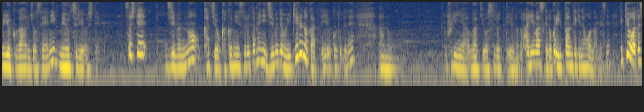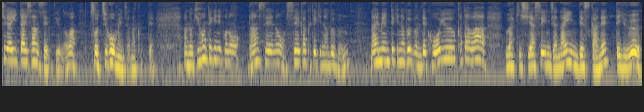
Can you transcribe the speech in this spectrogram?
魅力がある女性に目移りをして。そして自分の価値を確認するために自分でもいけるのかっていうことでね。あの不倫や浮気をするっていうのがありますけどこれ一般的な方なんですね。で今日私が言いたい3世っていうのはそっち方面じゃなくって。あの基本的にこの男性の性格的な部分内面的な部分でこういう方は浮気しやすいんじゃないんですかねっていう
